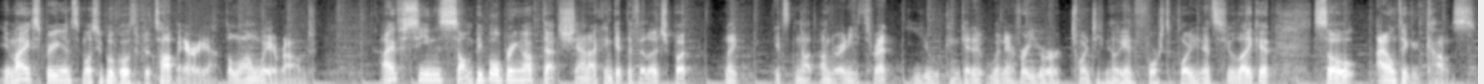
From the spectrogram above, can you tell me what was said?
in my experience, most people go through the top area, the long way around. I've seen some people bring up that Shanna can get the village, but like it's not under any threat. You can get it whenever your 20 million force deploy units feel like it, so I don't think it counts.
